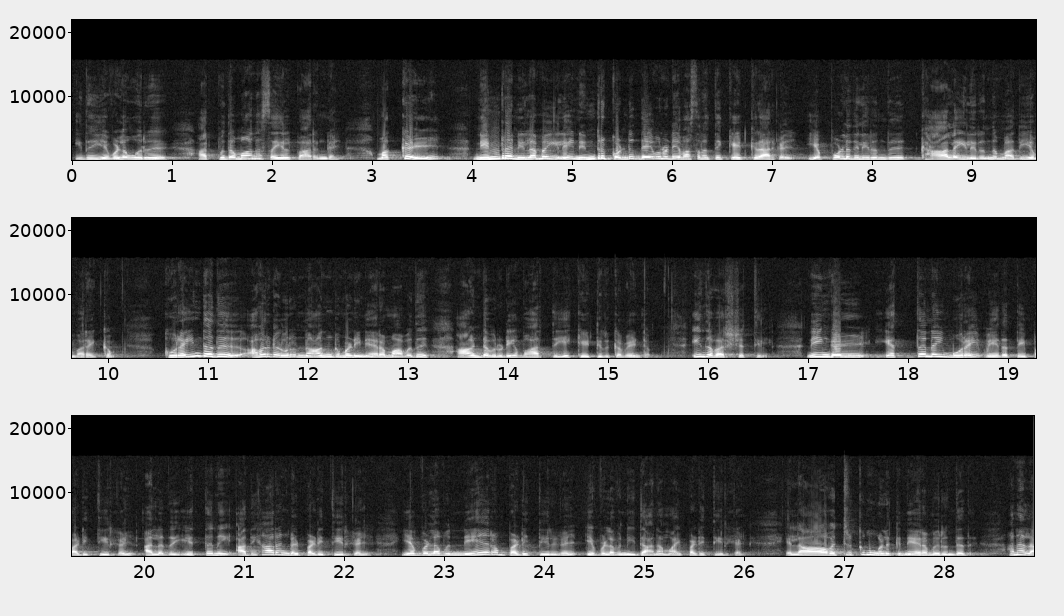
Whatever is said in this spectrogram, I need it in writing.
இது எவ்வளவு ஒரு அற்புதமான செயல் பாருங்கள். மக்கள் நின்ற நிலைமையிலே நின்று கொண்டு தேவனுடைய வசனத்தை கேட்கிறார்கள். எப்பொழுதிலிருந்து? காலையிலிருந்து மதியம் வரைக்கும். குறைந்தது அவர்கள் ஒரு நான்கு மணி நேரமாவது ஆண்டவருடைய வார்த்தையை கேட்டிருக்க வேண்டும். இந்த வருஷத்தில் நீங்கள் எத்தனை முறை வேதத்தை படித்தீர்கள் அல்லது எத்தனை அதிகாரங்கள் படித்தீர்கள்? எவ்வளவு நேரம் படித்தீர்கள்? எவ்வளவு நிதானமாய் படித்தீர்கள்? எல்லாவற்றுக்கும் உங்களுக்கு நேரம் இருந்தது. ஆனால்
